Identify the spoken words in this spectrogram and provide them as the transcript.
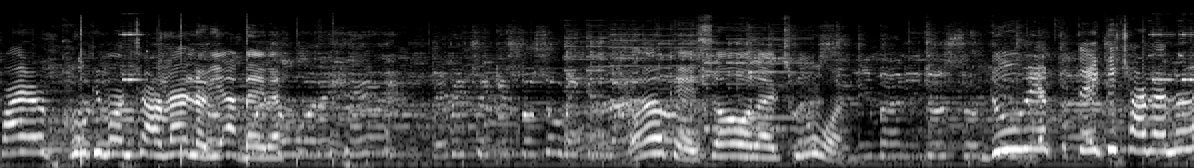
fire Pokemon Charmander. Yeah, baby. Okay, so let's move on. Do we have to take the Charmander?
